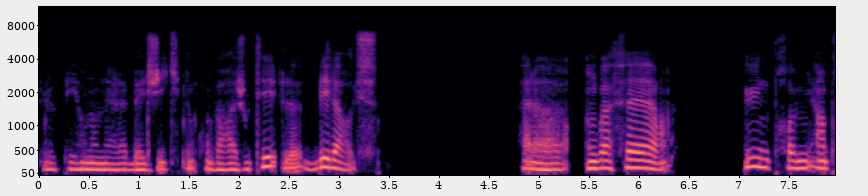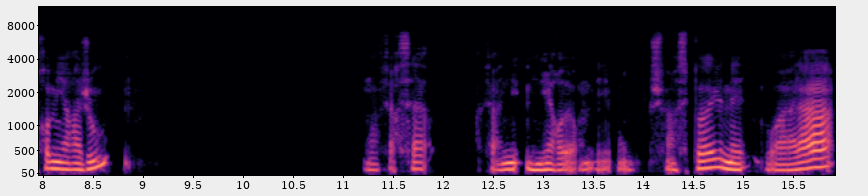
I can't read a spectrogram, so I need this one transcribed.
le pays, on en est à la Belgique. Donc on va rajouter le Bélarus. Alors, on va faire un premier ajout. On va faire ça, on va faire une, erreur, mais bon, je fais un spoil, mais voilà.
